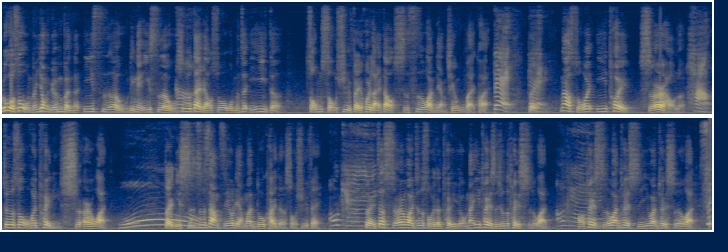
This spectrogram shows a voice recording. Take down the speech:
如果说我们用原本的一四二五零点一四二五，是不是代表说我们这一亿的？总手续费会来到十四万两千五百块。对对，那所谓一退十二好了，好。就是说我会退你十二万，哦，对你实质上只有两万多块的手续费。OK，对，这十二万就是所谓的退佣，那一退十就是退十万。OK 哦，退十万，退十一万，退十二万。所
